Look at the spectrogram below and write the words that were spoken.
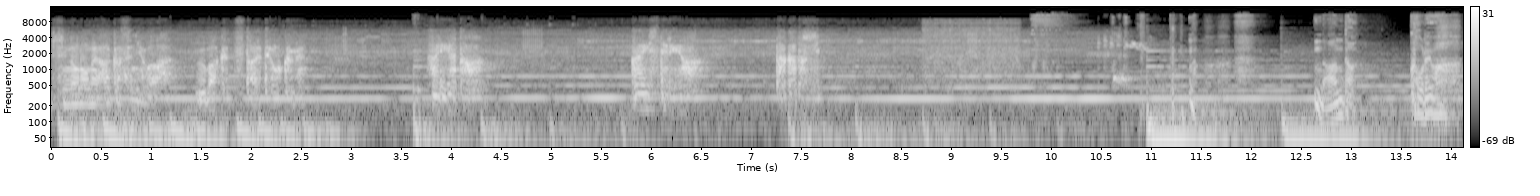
東雲博士にはうまく伝えておく。ありがとう。愛してるよ。高俊。なんだ？これは？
